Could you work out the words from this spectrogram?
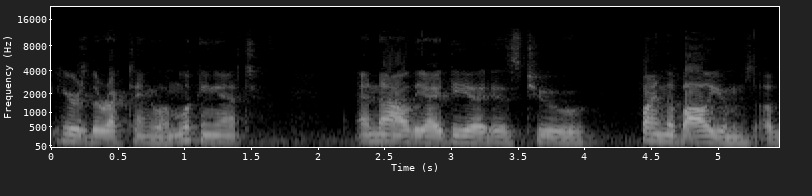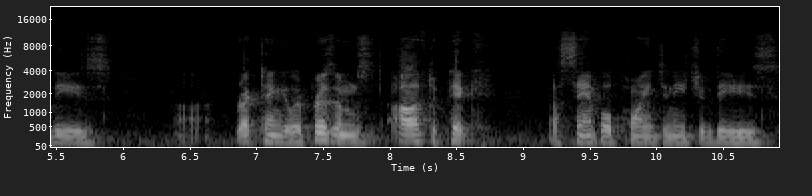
here's the rectangle I'm looking at, and now the idea is to find the volumes of these uh, rectangular prisms. I'll have to pick a sample point in each of these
